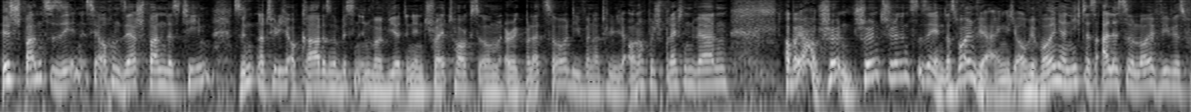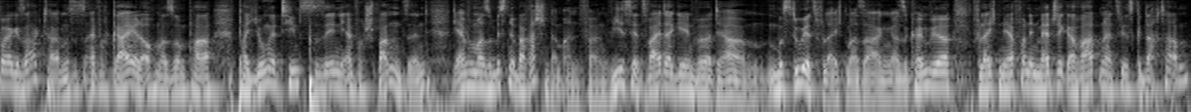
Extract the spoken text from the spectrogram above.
ist spannend zu sehen, ist ja auch ein sehr spannendes Team, sind natürlich auch gerade so ein bisschen involviert in den Trade Talks um Eric Bledsoe, die wir natürlich auch noch besprechen werden. Aber ja, schön, schön, schön zu sehen. Das wollen wir eigentlich auch. Wir wollen ja nicht, dass alles so läuft, wie wir es vorher gesagt haben. Es ist einfach geil, auch mal so ein paar, paar junge Teams zu sehen, die einfach spannend sind, die einfach mal so ein bisschen überraschend am Anfang. Wie es jetzt weitergehen wird, ja, musst du jetzt vielleicht mal sagen. Also können wir vielleicht mehr von den Magic erwarten, als wir es gedacht haben?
